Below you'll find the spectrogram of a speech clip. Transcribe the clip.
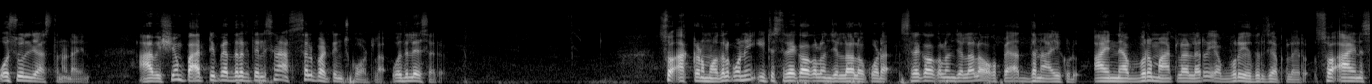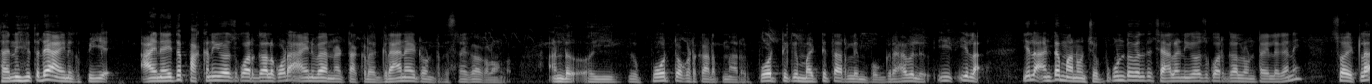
వసూలు చేస్తున్నాడు ఆయన. ఆ విషయం పార్టీ పెద్దలకు తెలిసినా అస్సలు పట్టించుకోవట్లా. వదిలేశారు. సో అక్కడ మొదలుకొని ఇటు శ్రీకాకుళం జిల్లాలో కూడా శ్రీకాకుళం జిల్లాలో ఒక పెద్ద నాయకుడు. ఆయన ఎవ్వరు మాట్లాడలేరు ఎవ్వరు ఎదురు చెప్పలేరు. సో ఆయన సన్నిహితుడే ఆయనకు పిఏ ఆయన అయితే పక్క నియోజకవర్గాలు కూడా ఆయనవే అన్నట్టు అక్కడ గ్రానైట్ ఉంటుంది శ్రీకాకుళంలో. అండ్ ఈ పోర్ట్ ఒకటి కడుతున్నారు. పోర్టుకి మట్టి తరలింపు గ్రావెల్ ఇలా ఇలా అంటే మనం చెప్పుకుంటూ వెళ్తే చాలా నియోజకవర్గాలు ఉంటాయిలే కానీ సో ఇట్లా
